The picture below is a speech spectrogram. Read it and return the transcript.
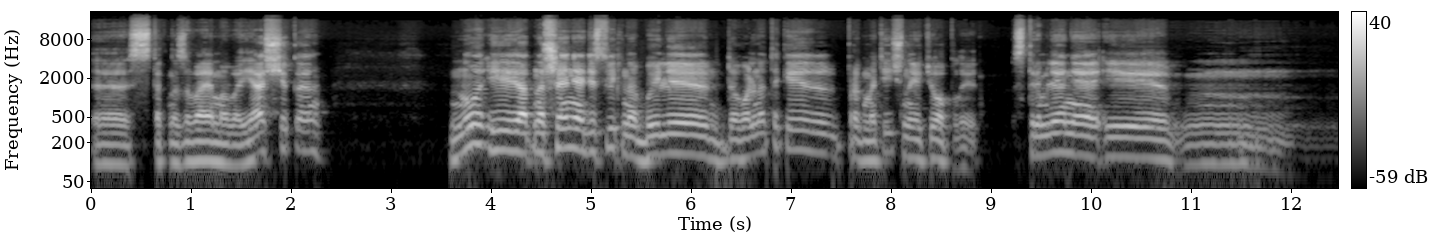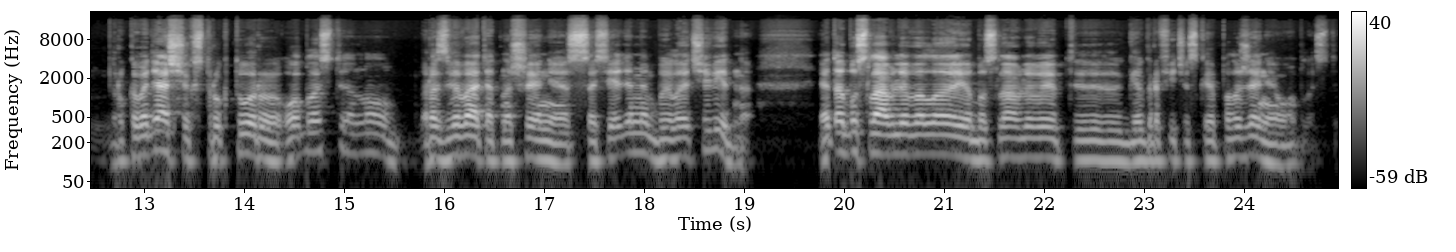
с так называемого ящика – ну и отношения действительно были довольно-таки прагматичные и теплые. Стремление и руководящих структур области ну, развивать отношения с соседями было очевидно. Это обуславливало и обуславливает э, географическое положение области.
